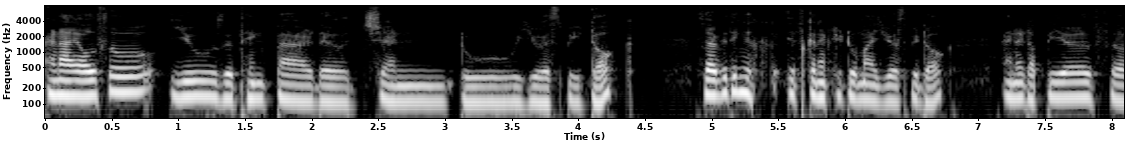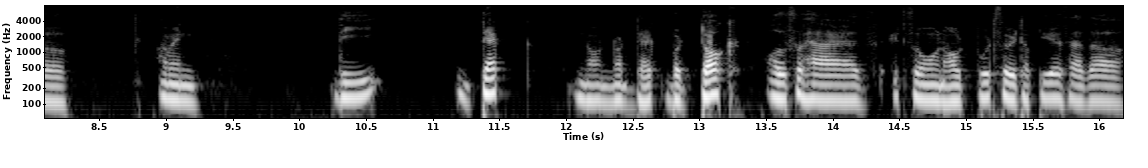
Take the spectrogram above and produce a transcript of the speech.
and I also use a ThinkPad uh, Gen 2 USB dock. So everything is, is connected to my USB dock, and it appears, uh, I mean, the deck, no, not deck, but dock also has its own output, so it appears as a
